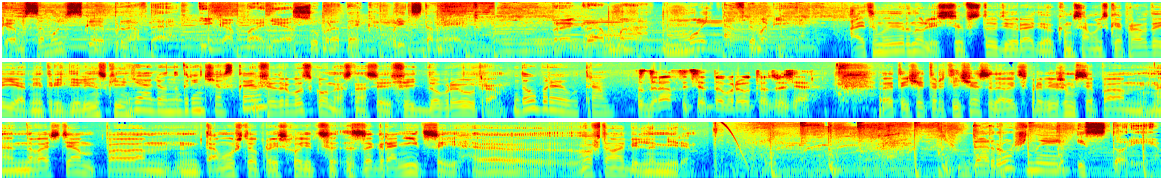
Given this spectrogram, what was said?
Комсомольская правда и компания Супротек представляют. Программа «Мой автомобиль». А это мы вернулись в студию радио «Комсомольская правда». Я Дмитрий Делинский. Я Алена Гринчевская. Федор Буцко у нас на связи. Федь, доброе утро. Доброе утро. Здравствуйте, доброе утро, друзья. В этой четверти часа давайте пробежимся по новостям, по тому, что происходит за границей э, в автомобильном мире. Дорожные истории.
